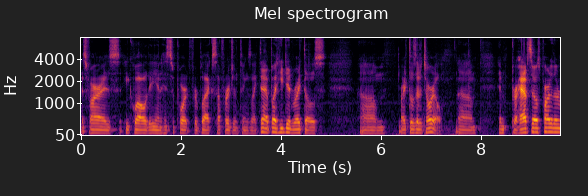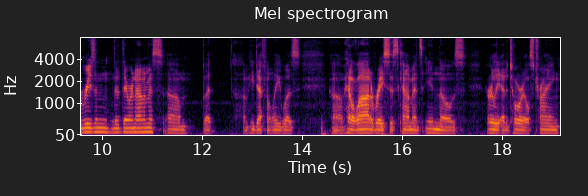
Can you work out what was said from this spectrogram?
as far as equality and his support for black suffrage and things like that. But he did write those, um, write those editorial, um, and perhaps that was part of the reason that they were anonymous. Um, but um, he definitely was um, had a lot of racist comments in those early editorials. Trying,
